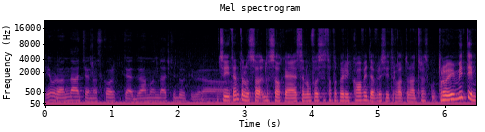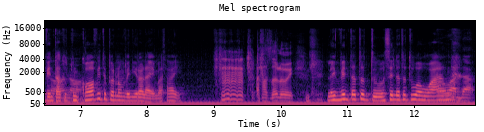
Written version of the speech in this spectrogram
Io volevo andarci l'anno scorso, cioè dovevamo andarci tutti, però... Sì, tanto lo so, lo so che se non fosse stato per il Covid avresti trovato un'altra scuola. Probabilmente hai inventato No, tu il no. Covid per non venire a lei, ma sai? L'ha fatto lui. L'hai inventato tu, sei andato tu a One. No, guarda,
